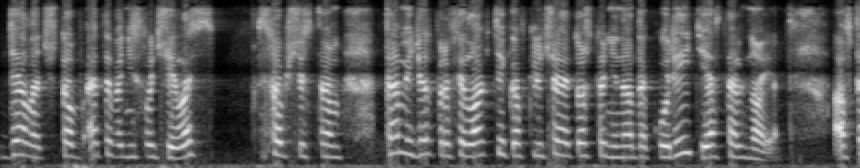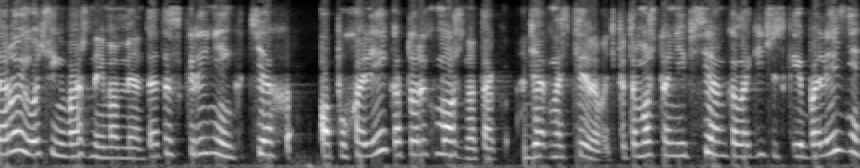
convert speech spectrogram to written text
делать, чтобы этого не случилось с обществом. Там идет профилактика, включая то, что не надо курить и остальное. А второй очень важный момент – это скрининг тех опухолей, которых можно так диагностировать, потому что не все онкологические болезни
